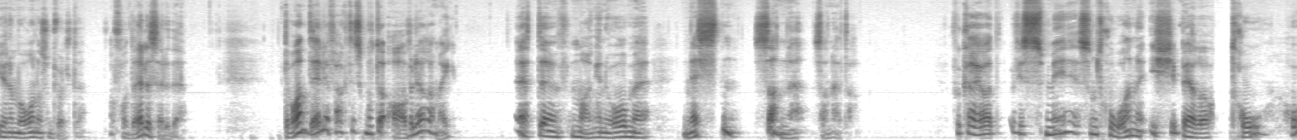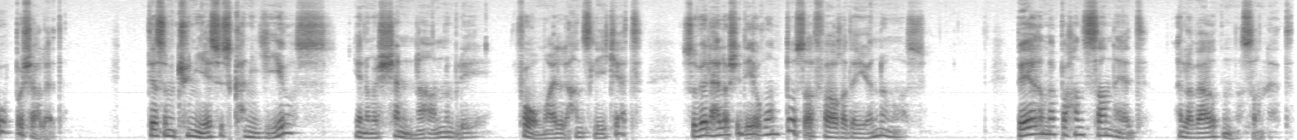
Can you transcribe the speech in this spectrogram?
gjennom årene som fulgte, og fremdeles er det det. Det var en del jeg faktisk måtte avlære meg etter mange år med nesten sanne sannheter. For greia er at hvis vi som troende ikke bærer tro, håp og kjærlighet, det som kun Jesus kan gi oss gjennom å kjenne Han og bli forma i Hans likhet, så vil heller ikke de rundt oss erfare det gjennom oss. Bærer vi på Hans sannhet eller verdens sannhet?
